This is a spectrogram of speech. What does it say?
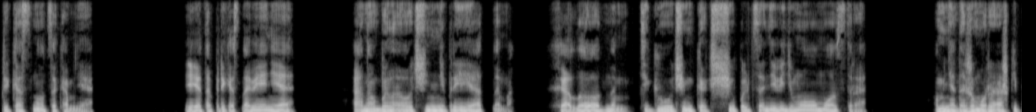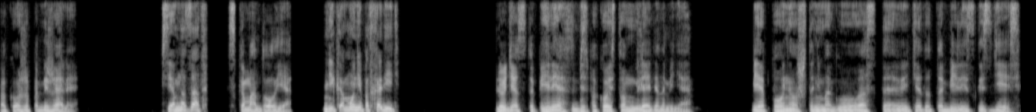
прикоснуться ко мне. И это прикосновение, оно было очень неприятным холодным, тягучим, как щупальца невидимого монстра. У меня даже мурашки по коже побежали. «Всем назад!» — скомандовал я. «Никому не подходить!» Люди отступили, с беспокойством глядя на меня. Я понял, что не могу оставить этот обелиск здесь.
